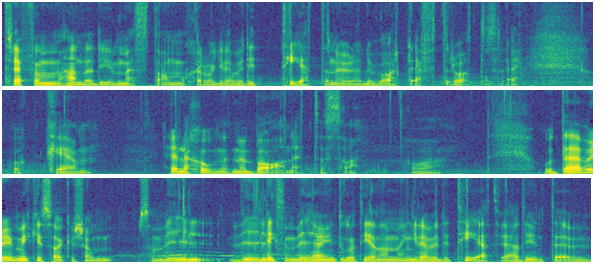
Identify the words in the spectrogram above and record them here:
träffen handlade ju mest om själva graviditeten och hur det hade varit efteråt och sådär. Och eh, relationen med barnet och så. Och, och där var det mycket saker som, som vi, vi liksom, vi har ju inte gått igenom en graviditet. Vi hade ju inte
